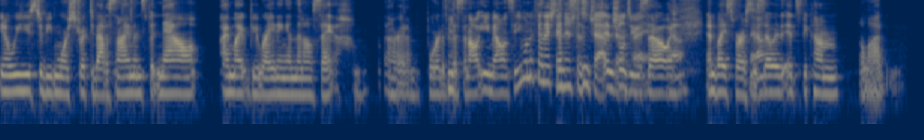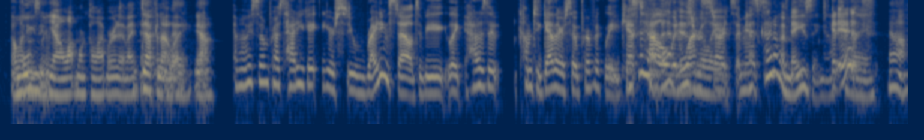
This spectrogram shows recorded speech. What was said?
you know, we used to be more strict about assignments, but now I might be writing and then I'll say, "Ugh, all right, I'm bored of this. And I'll email and say, you want to finish, Finish this And- chapter, And she'll do right, so and, yeah. and vice versa. Yeah. So it, it's become a lot, a lot More- easier. yeah a lot more collaborative i think Definitely. Yeah. I'm always so impressed. How do you get your, your writing style to be like? How does it come together so perfectly? You can't Isn't tell that when is one really- starts. I mean, it's, it's, kind of amazing. It Actually. is. Yeah.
